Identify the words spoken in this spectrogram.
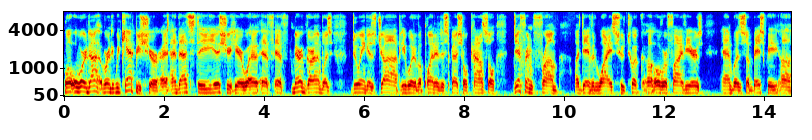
Well, we're not. We're, we can't be sure, and that's the issue here. If if Merrick Garland was doing his job, he would have appointed a special counsel, different from uh, David Weiss, who took uh, over five years and was uh, basically uh,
